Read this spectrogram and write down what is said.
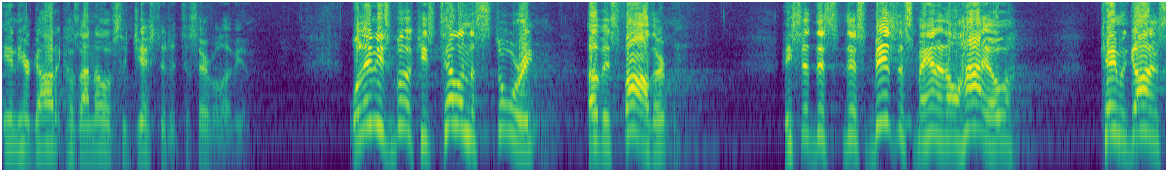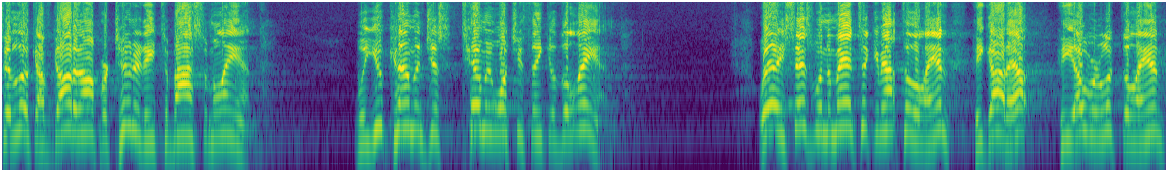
in here got it? Because I know I've suggested it to several of you. Well, in his book, he's telling the story of his father. He said this, this businessman in Ohio came and got him and said, Look, I've got an opportunity to buy some land. Will you come and just tell me what you think of the land? Well, he says when the man took him out to the land, he got out, he overlooked the land,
